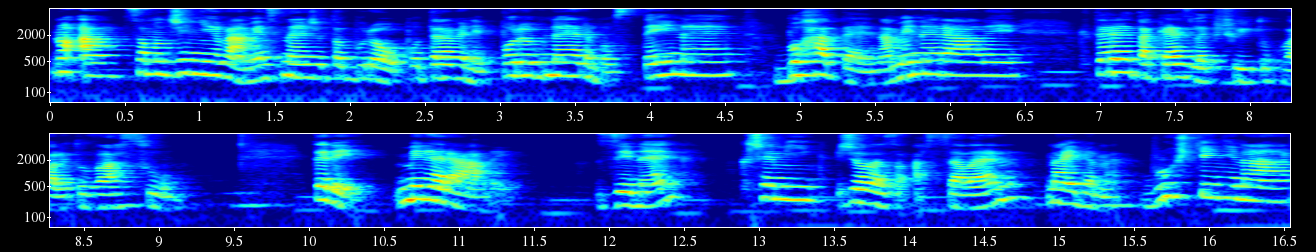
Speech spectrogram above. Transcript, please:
No a samozřejmě je vám jasné, že to budou potraviny podobné nebo stejné, bohaté na minerály, které také zlepšují tu kvalitu vlasů. Tedy minerály zinek, křemík, železo a selen najdeme v luštěninách,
